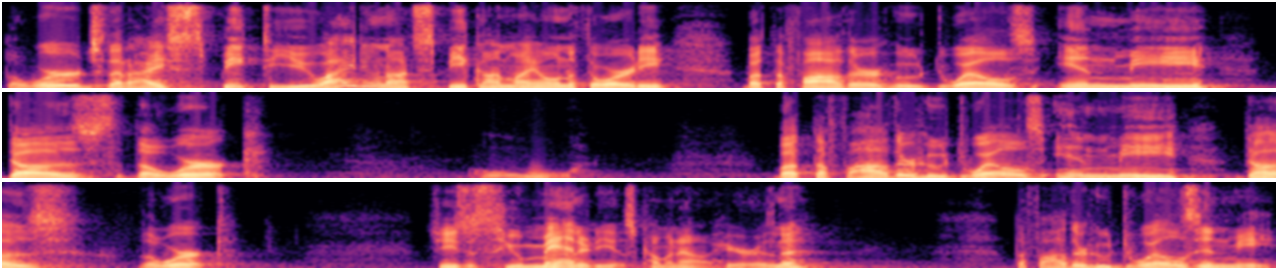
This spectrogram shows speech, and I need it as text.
the words that I speak to you, I do not speak on my own authority, but the Father who dwells in me does the work. Ooh. But the Father who dwells in me does the work. Jesus' humanity is coming out here, isn't it? The Father who dwells in me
